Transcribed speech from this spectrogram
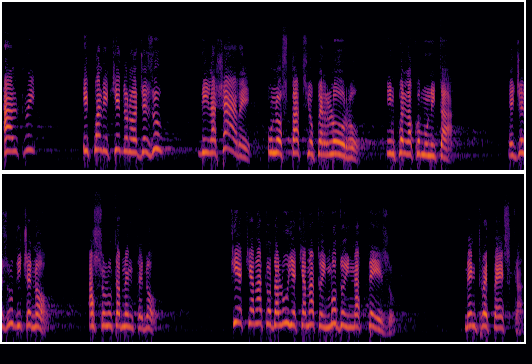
Altri i quali chiedono a Gesù di lasciare uno spazio per loro in quella comunità. E Gesù dice no, assolutamente no. Chi è chiamato da lui è chiamato in modo inatteso, mentre pesca,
